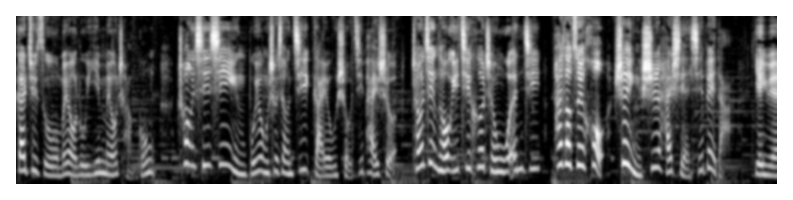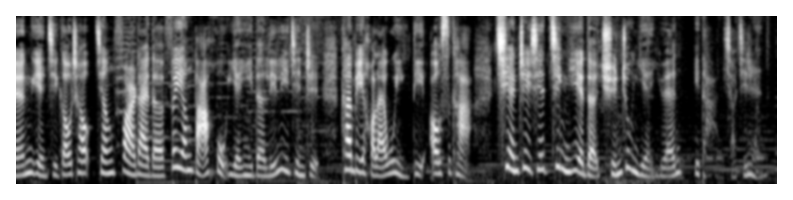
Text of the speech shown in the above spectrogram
该剧组没有录音，没有场工，创新新颖，不用摄像机，改用手机拍摄，长镜头一气呵成无 NG，拍到最后，摄影师还险些被打，演员演技高超，将富二代的飞扬跋扈演绎得淋漓尽致，堪比好莱坞影帝奥斯卡，欠这些敬业的群众演员一打小金人。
